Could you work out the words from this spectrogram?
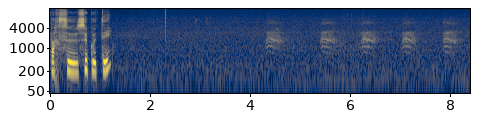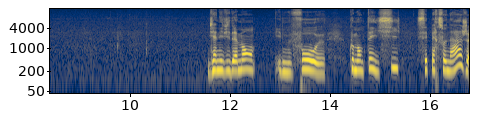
par ce, côté. Bien évidemment, il me faut euh, commenter ici ces personnages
